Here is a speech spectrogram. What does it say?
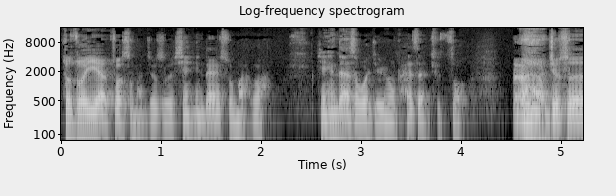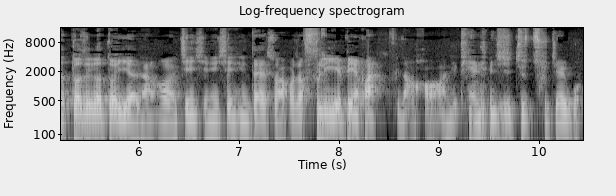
做作业做什么，就是线性代数嘛，是吧？线性代数我就用 Python 去做。就是做这个作业，然后进行线性代数啊，或者傅立叶变换，非常好啊！你填进去就出结果。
